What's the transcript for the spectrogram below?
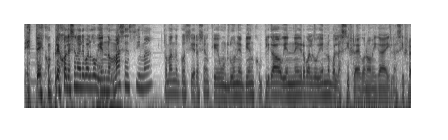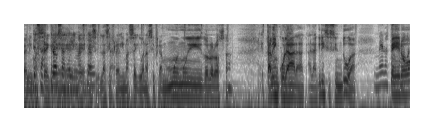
este es complejo el escenario para el gobierno, más encima tomando en consideración que un lunes bien complicado, bien negro para el gobierno por la cifra económica y la cifra de Lima Seca. La, cifra de Lima Seca es una cifra muy, muy dolorosa. Está vinculada a la, crisis, sin duda. pero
